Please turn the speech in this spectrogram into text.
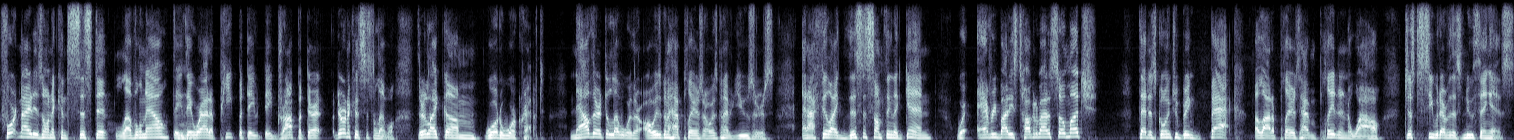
Fortnite is on a consistent level now. They they were at a peak, but they they dropped, but they're at, they're on a consistent level. They're like um World of Warcraft. Now they're at the level where they're always going to have players, they're always going to have users, and I feel like this is something again where everybody's talking about it so much that it's going to bring back a lot of players that haven't played it in a while just to see whatever this new thing is.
